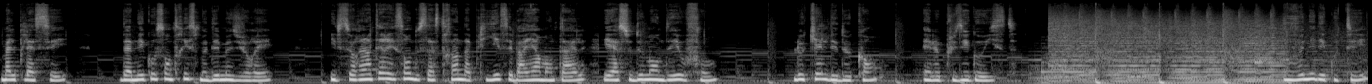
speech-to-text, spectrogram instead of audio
mal placé, d'un égocentrisme démesuré, il serait intéressant de s'astreindre à plier ses barrières mentales et à se demander, au fond, lequel des deux camps est le plus égoïste. Vous venez d'écouter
